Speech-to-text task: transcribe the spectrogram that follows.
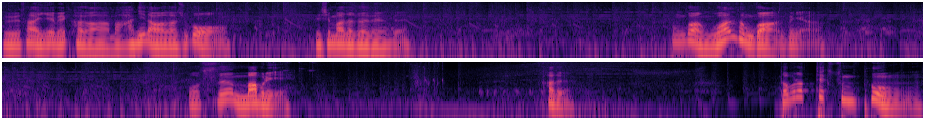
그 사이에 메카가 많이 나와가지고 대신 맞아줘야 되는데. 섬광, 무한 섬광, 그냥. 보스 마무리. 카드. 더블어택 순풍.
